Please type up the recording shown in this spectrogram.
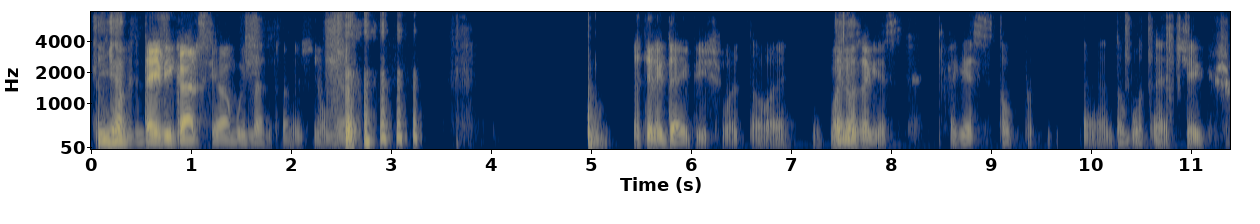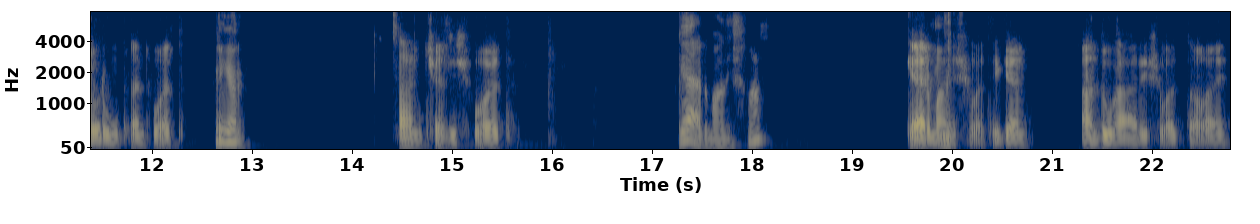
igen. Hogy David Garcia amúgy lent van és nyomja. De tényleg Dave is volt tavaly. Majd az egész, egész top uh, dobó tehetség sorunk lent volt. Igen. Sánchez is volt. Germán is, nem? Germán is volt, igen. Anduhár is volt tavaly.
